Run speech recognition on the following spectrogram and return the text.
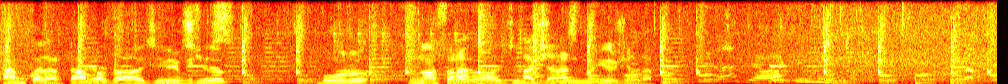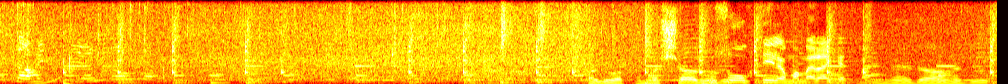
Hem bu kadar. Daha Evet, fazla ağacın içinde yürümeyeceğiz. Boru Bundan sonra boru ağacın taşların içinde arasında olmuyor. yürüyeceğiz artık. Ya bilmiyorum. Daha gidiyoruz valla. Hadi bakalım aşağı Bu doğru soğuk değil ama merak etme. inmeye devam ediyoruz.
